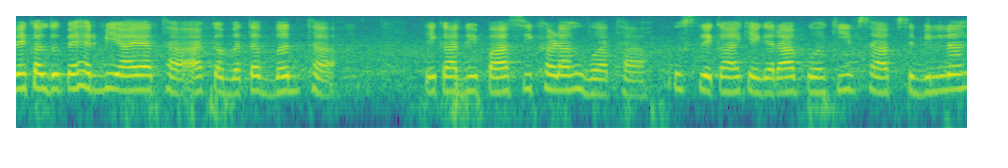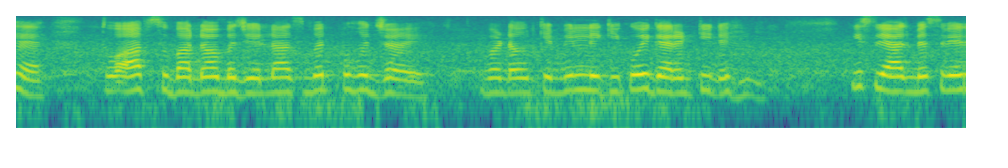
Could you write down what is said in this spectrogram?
میں کل دوپہر میں آیا تھا، آپ کا مطب بند تھا۔ ایک آدمی پاس ہی کھڑا ہوا تھا۔ اس نے کہا کہ اگر آپ کو حکیم صاحب سے ملنا ہے تو آپ صبح نو بجے لازمن پہنچ جائیں، ورنہ ان کے ملنے کی کوئی گارنٹی نہیں۔ اس لیے آج میں سویرے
